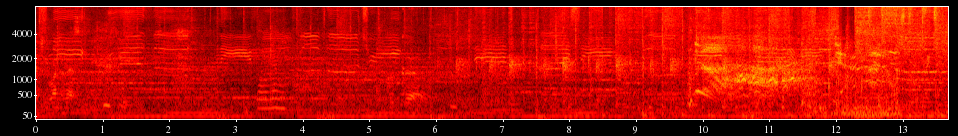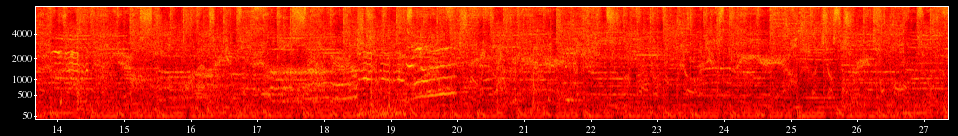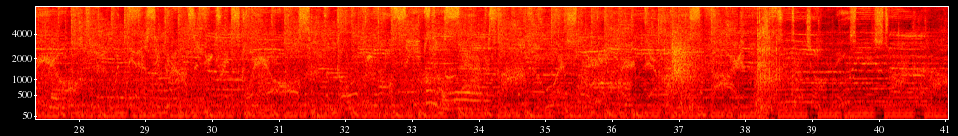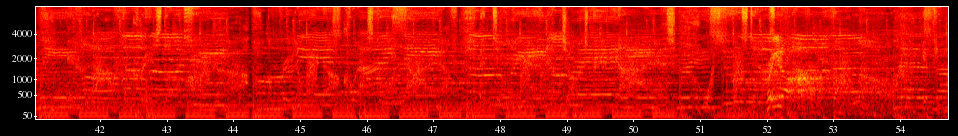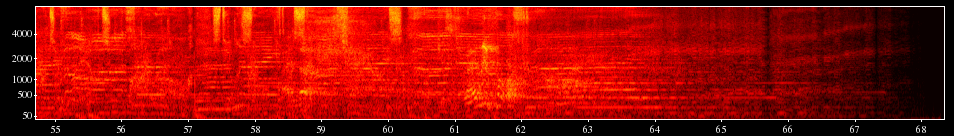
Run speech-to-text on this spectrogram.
Because you underestimated. Good girl. Bring it on! Still a soul for a second chance. Fall.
